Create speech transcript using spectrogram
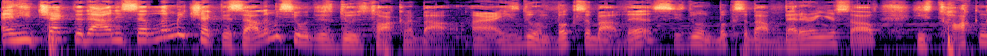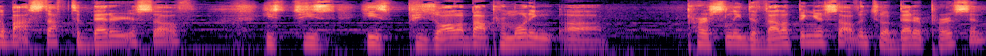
And he checked it out and he said, Let me check this out. Let me see what this dude's talking about. All right, he's doing books about this. He's doing books about bettering yourself. He's talking about stuff to better yourself. He's he's he's he's all about promoting uh, personally developing yourself into a better person.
